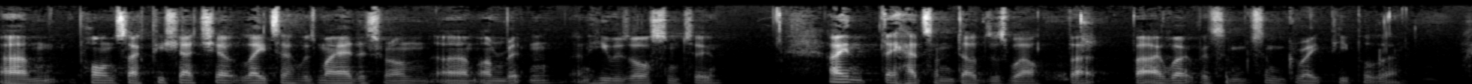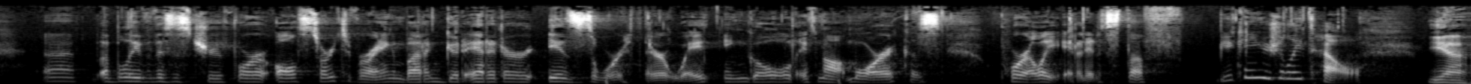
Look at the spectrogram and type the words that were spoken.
Um, Pichetshote later was my editor on um, Unwritten, and he was awesome too. I mean, they had some duds as well, but, but I worked with some, some great people there. Uh, I believe this is true for all sorts of writing, but a good editor is worth their weight in gold, if not more, because poorly edited stuff you can usually tell. Yeah,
